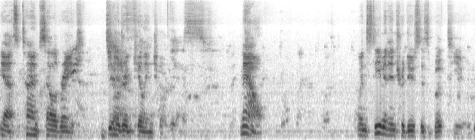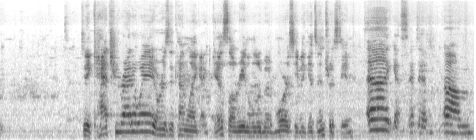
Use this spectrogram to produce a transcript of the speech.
Yes, time to celebrate children killing children. Yes. Now, when Steven introduced this book to you, did it catch you right away, or is it kind of like, I guess I'll read a little bit more, see if it gets interesting? Uh, yes, it did. Um,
